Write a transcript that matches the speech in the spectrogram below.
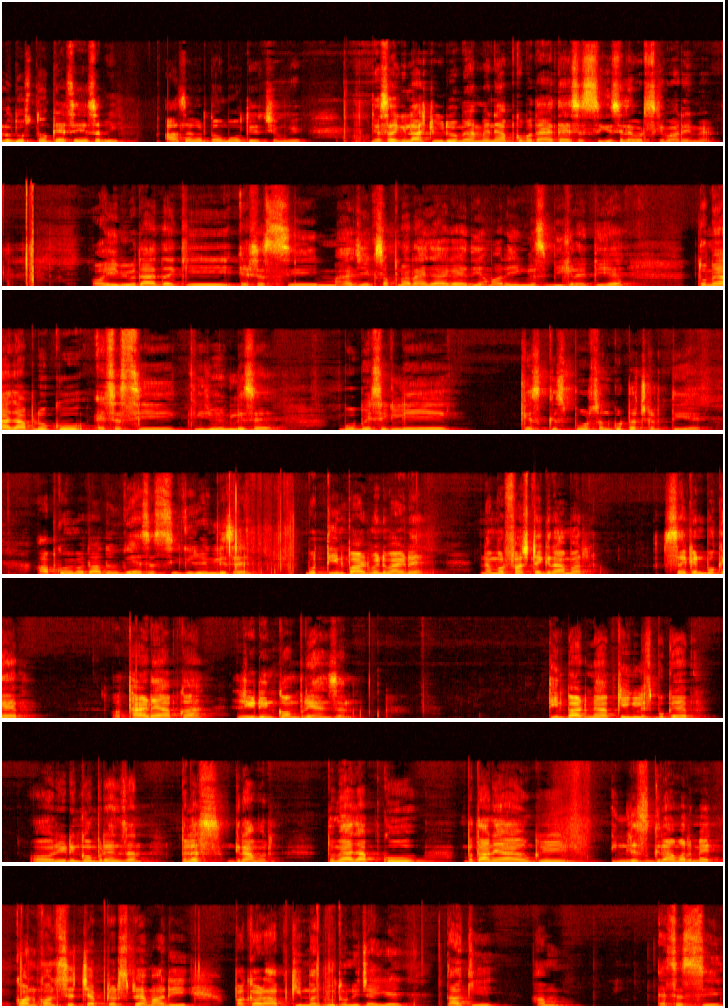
Hello दोस्तों, कैसे हैं सभी? आशा करता हूँ बहुत ही अच्छे होंगे। जैसा कि लास्ट वीडियो में मैंने आपको बताया था एसएससी के सिलेबस के बारे में। और ये भी बताया था कि एसएससी महज एक सपना रह जाएगा यदि हमारी इंग्लिश वीक रहती है। तो मैं आज आप लोग को एसएससी की जो इंग्लिश है, वो बेसिकली किस किस पोर्शन को टच करती है। आपको मैं बता दूँ कि एसएससी की जो इंग्लिश है, वो तीन पार्ट में डिवाइड है। नंबर फ़र्स्ट है ग्रामर सेकंड बुकैब और थर्ड है आपका रीडिंग कॉम्प्रिहेंसन तीन पार्ट में आपकी इंग्लिश बुक ऐप और रीडिंग कॉम्प्रिहेंसन प्लस ग्रामर तो मैं आज आपको बताने आया हूँ कि इंग्लिश ग्रामर में कौन कौन से चैप्टर्स पे हमारी पकड़ आपकी मज़बूत होनी चाहिए ताकि हम एसएससी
